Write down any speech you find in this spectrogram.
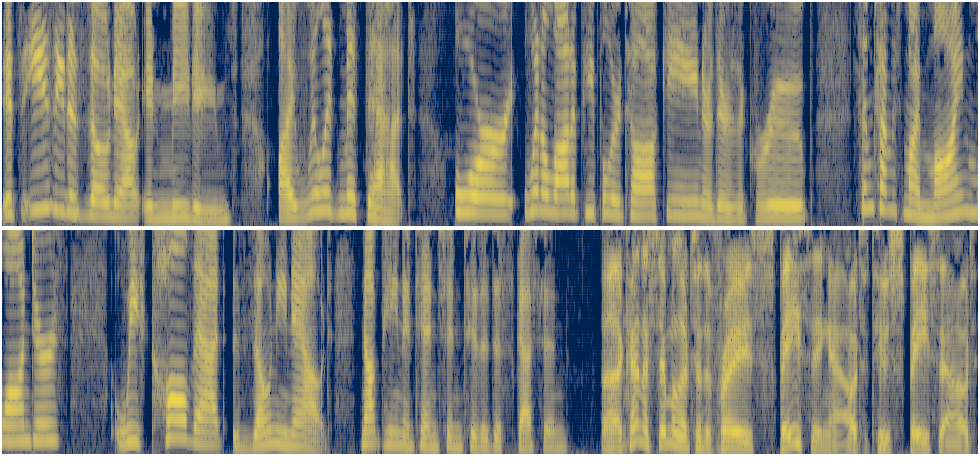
It's easy to zone out in meetings. I will admit that. Or when a lot of people are talking or there's a group, sometimes my mind wanders. We call that zoning out, not paying attention to the discussion. Uh, kind of similar to the phrase spacing out, to space out,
